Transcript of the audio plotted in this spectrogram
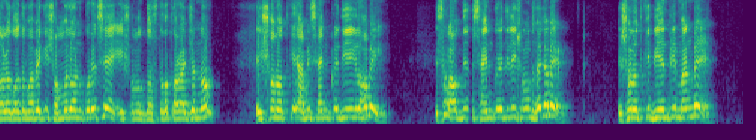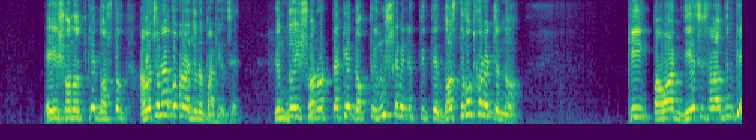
দলগতভাবে কি সম্মেলন করেছে এই সনদ দস্তখত করার জন্য? এই সনদকে আমি সাইন করে দিয়ে গেলে হবে? এই সালাউদ্দিন সাইন করে দিলেই সনদ হয়ে যাবে? এই সনদ কি বিএনপি মানবে? এই সনদকে দস্তক আলোচনা করার জন্য পাঠিয়েছে। কিন্তু এই সনদটাকে ডক্টর ইউনুস সাহেবের নেতৃত্বে দস্তখত করার জন্য কি পাওয়ার দিয়েছে সালাউদ্দিনকে?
